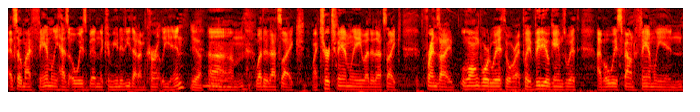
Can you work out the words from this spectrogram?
and so my family has always been the community that I'm currently in. Yeah. Um, whether that's like my church family, whether that's like friends I longboard with or I play video games with, I've always found family in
